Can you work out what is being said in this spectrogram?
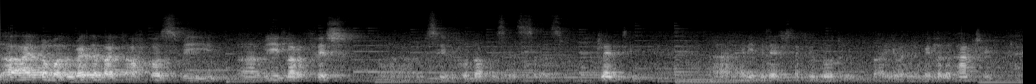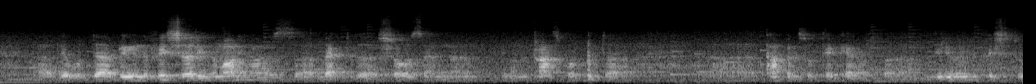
uh, I don't know about the weather, but of course we uh, we eat a lot of fish. Uh, seafood obviously is, plenty. uh, any village that you go to, even in the middle of the country. Uh, they would uh, bring in the fish early in the morning hours uh, back to the shores and uh, you know, the transport uh, uh, companies would take care of uh, delivering the fish to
